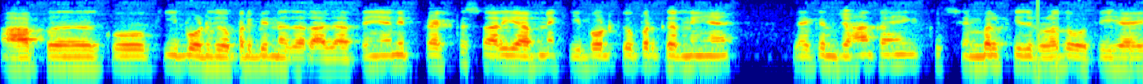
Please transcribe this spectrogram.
आपको कीबोर्ड के ऊपर भी नज़र आ जाते हैं। यानी प्रैक्टिस सारी आपने कीबोर्ड के ऊपर करनी है, लेकिन जहाँ कहीं कुछ सिंबल की ज़रूरत होती है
